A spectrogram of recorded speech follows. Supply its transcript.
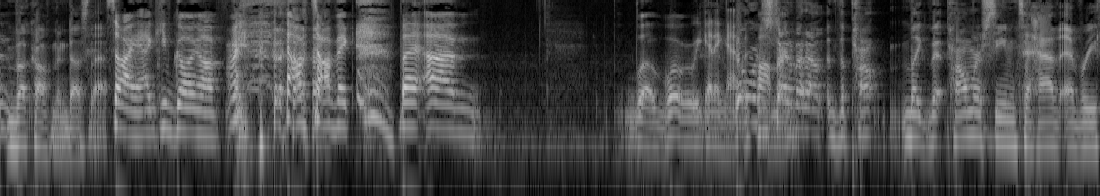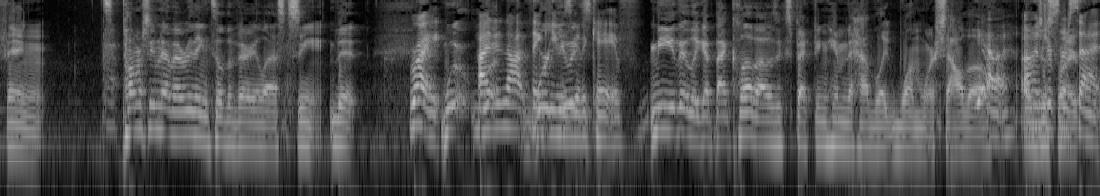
Um, the, the Kaufman does that. Sorry, I keep going off off topic, but um, what, what were we getting at No, we're just talking about how the Pal- like that Palmer seemed to have everything. Palmer seemed to have everything until the very last scene. That Right. Were- I did not think he was going to cave. Me either. Like at that club, I was expecting him to have like one more salvo. Yeah, of just, like- 100%.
